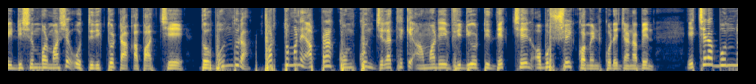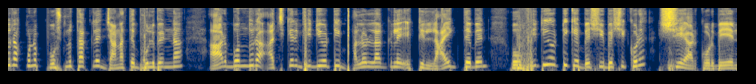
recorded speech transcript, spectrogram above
এই ডিসেম্বর মাসে অতিরিক্ত টাকা পাচ্ছে। তো বন্ধুরা, বর্তমানে আপনারা কোন কোন জেলা থেকে আমার এই ভিডিওটি দেখছেন অবশ্যই কমেন্ট করে জানাবেন। এছাড়া বন্ধুরা, কোনো প্রশ্ন থাকলে জানাতে ভুলবেন না। আর বন্ধুরা, আজকের ভিডিওটি ভালো লাগলে একটি লাইক দেবেন ও ভিডিওটিকে বেশি বেশি করে শেয়ার করবেন।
